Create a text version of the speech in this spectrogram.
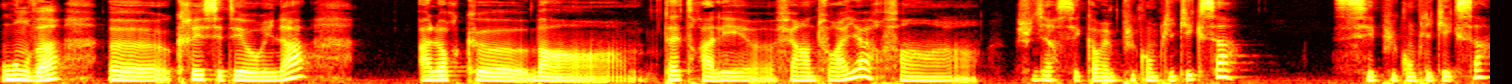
où on va euh, créer ces théories-là, alors que, ben, peut-être aller faire un tour ailleurs. Enfin, je veux dire, c'est quand même plus compliqué que ça. C'est plus compliqué que ça.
